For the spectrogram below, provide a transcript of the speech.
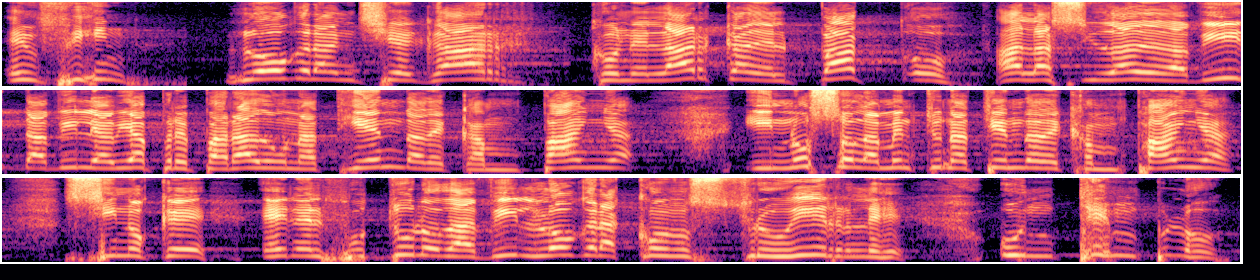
En fin, logran llegar con el arca del pacto a la ciudad de David. David le había preparado una tienda de campaña. y no solamente una tienda de campaña, sino que en el futuro David logra construirle un templo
